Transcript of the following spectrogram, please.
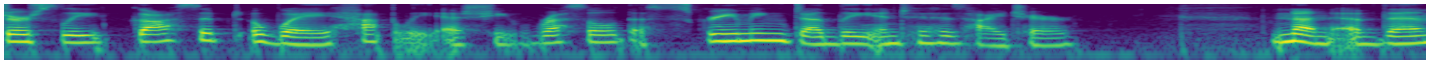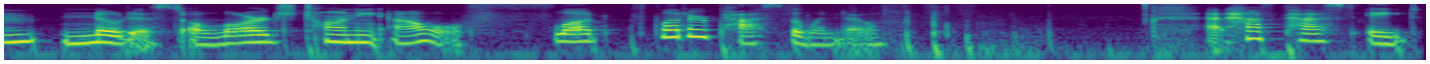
Dursley gossiped away happily as she wrestled a screaming Dudley into his high chair. None of them noticed a large tawny owl flut- flutter past the window. At half past eight,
